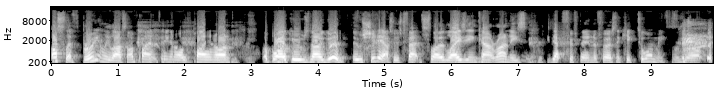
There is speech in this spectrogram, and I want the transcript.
I slept brilliantly last night playing, thinking I was playing on a bloke who was no good. It was shit house. He was fat, slow, lazy, and can't run. He's he's at 15 in the first and kicked two on me. Was like-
